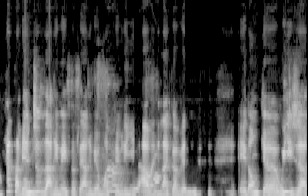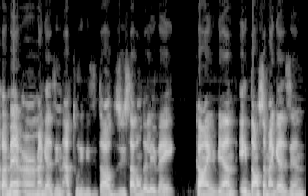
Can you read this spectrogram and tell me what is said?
En fait, ça vient juste d'arriver. Ça, c'est arrivé au mois de hein? février, avant la COVID. Et donc, euh, oui, je remets un magazine à tous les visiteurs du Salon de l'éveil quand ils viennent. Et dans ce magazine,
